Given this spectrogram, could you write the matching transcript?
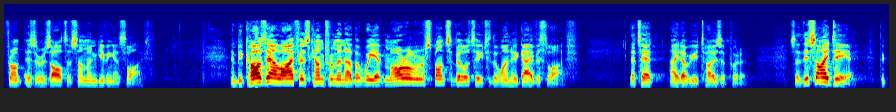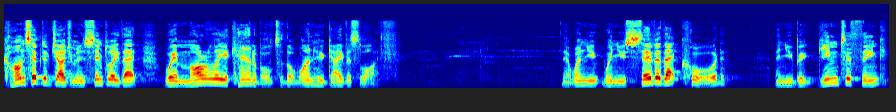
from, as a result of someone giving us life. And because our life has come from another, we have moral responsibility to the one who gave us life. That's how A.W. Tozer put it. So this idea, the concept of judgment is simply that we're morally accountable to the one who gave us life. Now when you, when you sever that cord and you begin to think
